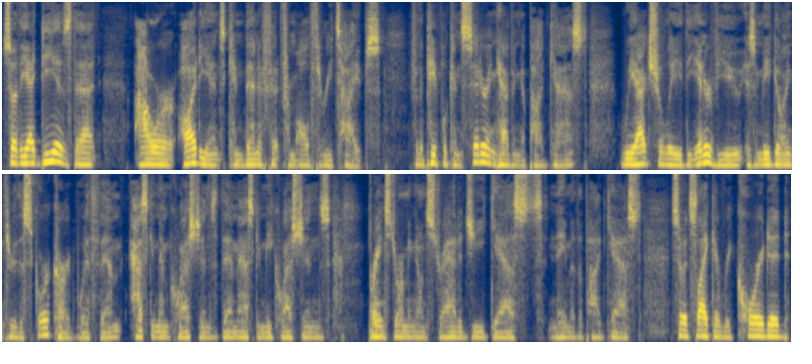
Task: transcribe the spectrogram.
So the idea is that our audience can benefit from all three types. For the people considering having a podcast, we actually, the interview is me going through the scorecard with them, asking them questions, them asking me questions, brainstorming on strategy, guests, name of the podcast. So it's like a recorded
